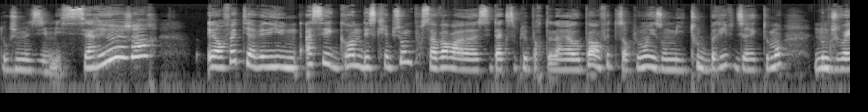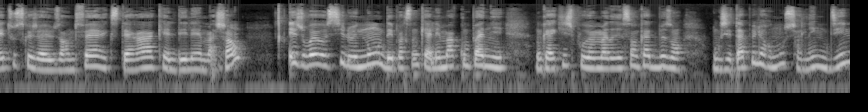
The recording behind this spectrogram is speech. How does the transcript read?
Donc je me dis, mais sérieux, genre? Et en fait, il y avait une assez grande description pour savoir euh, si t'acceptes le partenariat ou pas. En fait, tout simplement, ils ont mis tout le brief directement. Donc je voyais tout ce que j'avais besoin de faire, etc. Quel délai, machin. Et je voyais aussi le nom des personnes qui allaient m'accompagner, donc à qui je pouvais m'adresser en cas de besoin. Donc j'ai tapé leur nom sur LinkedIn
